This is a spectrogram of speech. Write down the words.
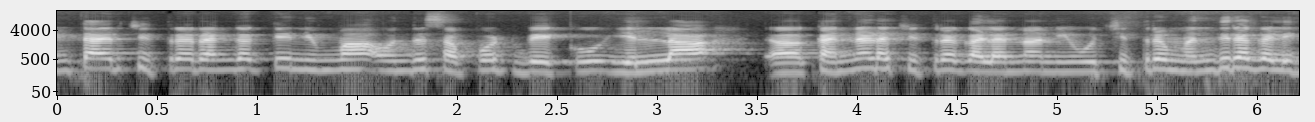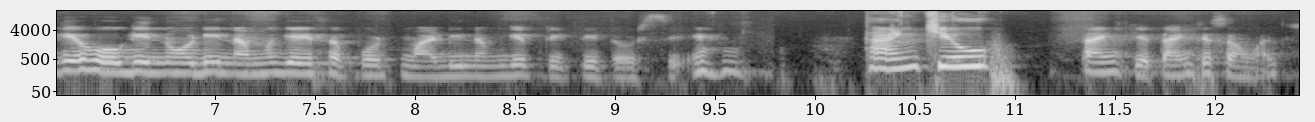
ಎಂಟೈರ್ ಚಿತ್ರರಂಗಕ್ಕೆ ನಿಮ್ಮ ಒಂದು ಸಪೋರ್ಟ್ ಬೇಕು. ಎಲ್ಲ ಕನ್ನಡ ಚಿತ್ರಗಳನ್ನ ನೀವು ಚಿತ್ರಮಂದಿರಗಳಿಗೆ ಹೋಗಿ ನೋಡಿ ನಮಗೆ ಸಪೋರ್ಟ್ ಮಾಡಿ ನಮಗೆ ಪ್ರೀತಿ ತೋರಿಸಿ. Thank you thank you thank you so much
